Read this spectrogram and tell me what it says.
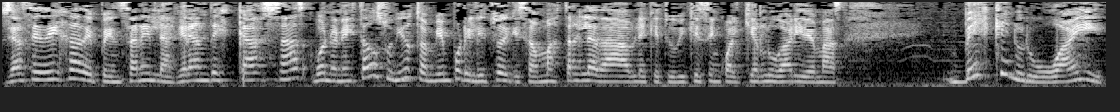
ya se deja de pensar en las grandes casas. Bueno, en Estados Unidos también por el hecho de que sean más trasladables, que te ubiques en cualquier lugar y demás. ¿Ves que en Uruguay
